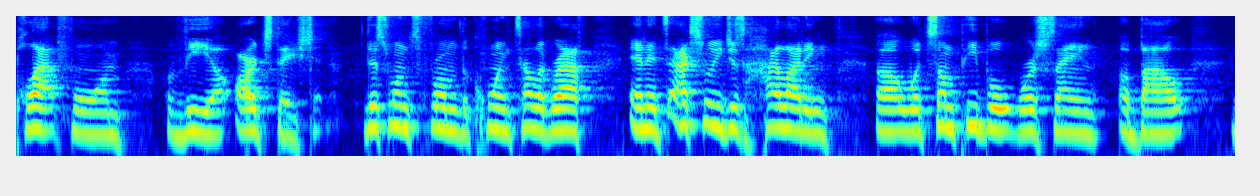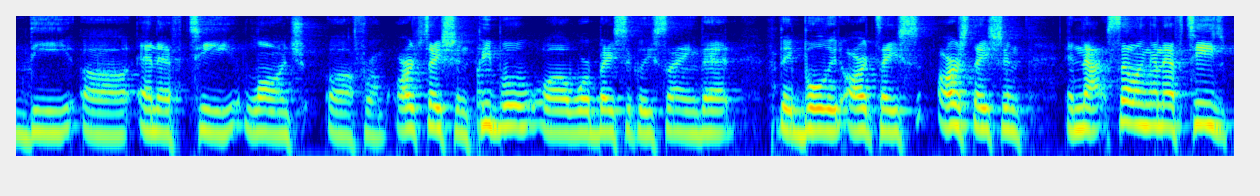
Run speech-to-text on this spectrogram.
platform via ArtStation. This one's from the Cointelegraph, and it's actually just highlighting uh, what some people were saying about the uh, NFT launch uh, from ArtStation. People uh, were basically saying that they bullied ArtStation and not selling NFTs.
